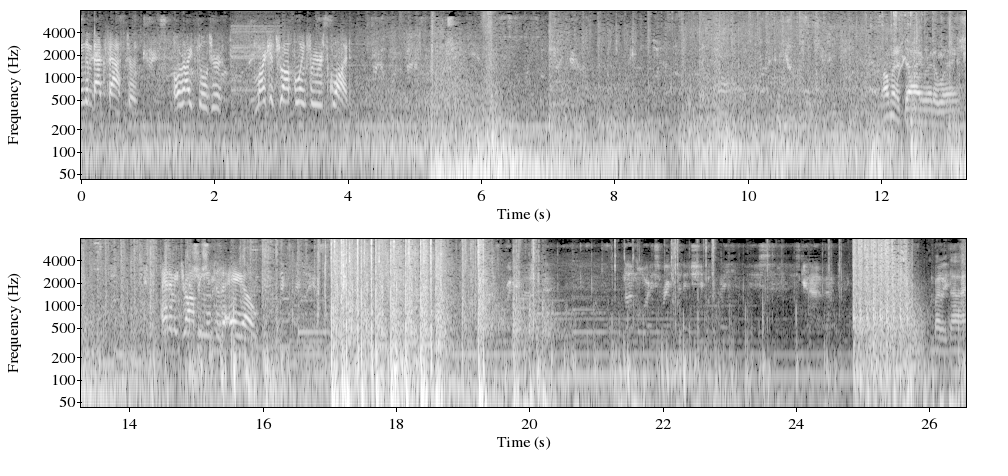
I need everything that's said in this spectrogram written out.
Bring them back faster. Alright, soldier. Mark a drop point for your squad. I'm gonna die right away. Enemy dropping into the AO. No more of this racing and shit with me. It's, it's getting out of hand. I'm about to die.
